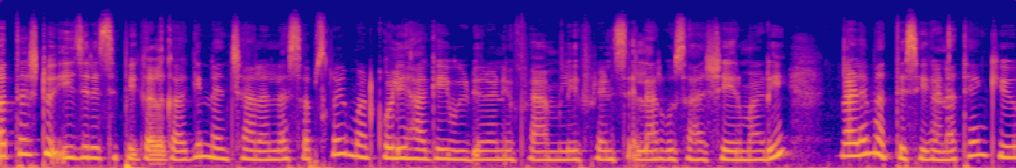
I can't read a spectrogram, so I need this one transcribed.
ಮತ್ತಷ್ಟು ಈಜಿ ರೆಸಿಪಿಗಳಿಗಾಗಿ ನನ್ನ ಚಾನಲ್ನ ಸಬ್ಸ್ಕ್ರೈಬ್ ಮಾಡ್ಕೊಳ್ಳಿ. ಹಾಗೆ ವಿಡಿಯೋನ ನಿಮ್ಮ ಫ್ಯಾಮಿಲಿ ಫ್ರೆಂಡ್ಸ್ ಎಲ್ಲರಿಗೂ ಸಹ ಶೇರ್ ಮಾಡಿ. ನಾಳೆ ಮತ್ತೆ ಸಿಗೋಣ. ಥ್ಯಾಂಕ್ ಯು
